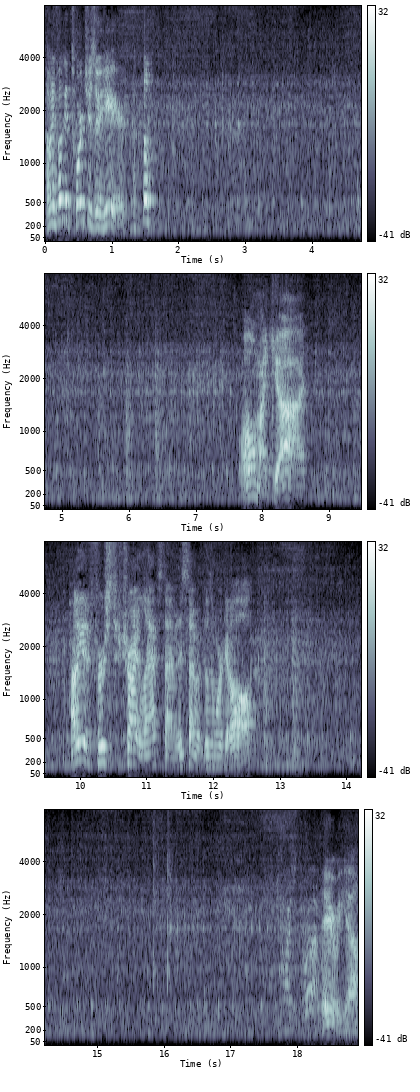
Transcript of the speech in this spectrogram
How many fucking torches are here? oh my god. How did I get it first try last time and this time it doesn't work at all? There we go.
